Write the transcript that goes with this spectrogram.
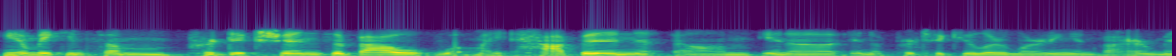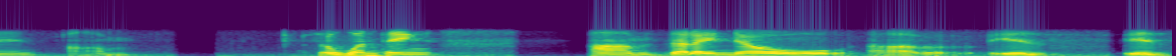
you know, making some predictions about what might happen um, in a in a particular learning environment. Um, so one thing um, that I know uh, is is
